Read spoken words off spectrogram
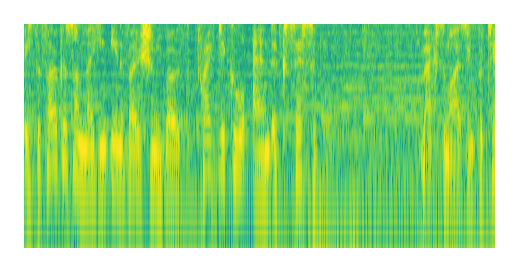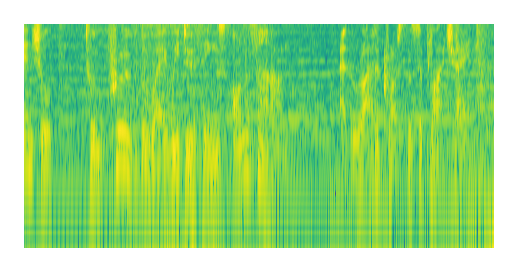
is the focus on making innovation both practical and accessible, maximising potential to improve the way we do things on farm and right across the supply chain.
